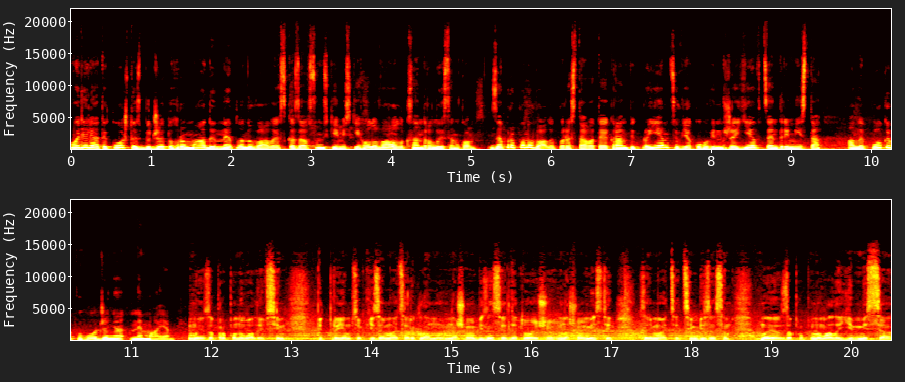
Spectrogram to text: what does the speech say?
Виділяти кошти з бюджету громади не планували, сказав сумський міський голова Олександр Лисенко. Запропонували переставити екран підприємцю, в якого він вже є в центрі міста, але поки погодження немає. Ми запропонували всім підприємцям, які займаються рекламою в нашому бізнесі, для того, що в нашому місті займаються цим бізнесом. Ми запропонували їм місця,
